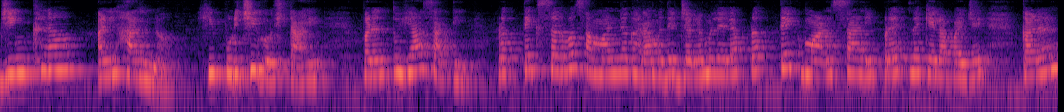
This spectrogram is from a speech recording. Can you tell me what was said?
जिंकणं आणि हारणं ही पुढची गोष्ट आहे परंतु ह्यासाठी प्रत्येक सर्वसामान्य घरामध्ये जन्मलेल्या प्रत्येक माणसाने प्रयत्न केला पाहिजे. कारण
